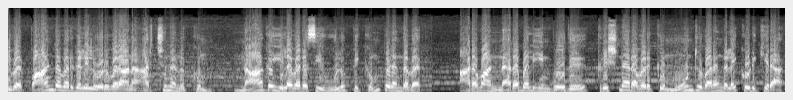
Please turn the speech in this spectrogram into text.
இவர் பாண்டவர்களில் ஒருவரான அர்ஜுனனுக்கும் நாக இளவரசி உலுப்பிக்கும் பிறந்தவர். அரவான் நரபலியின் போது கிருஷ்ணர் அவருக்கு மூன்று வரங்களை கொடுக்கிறார்.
